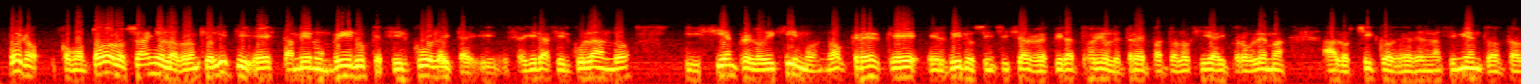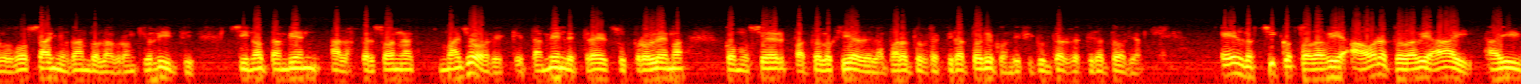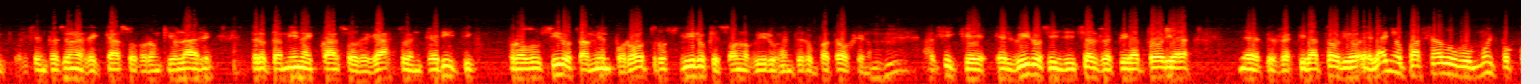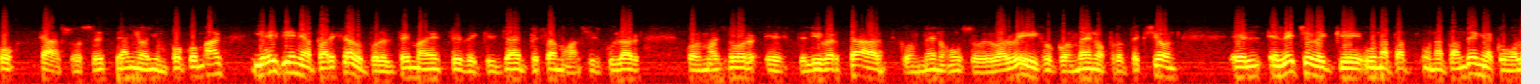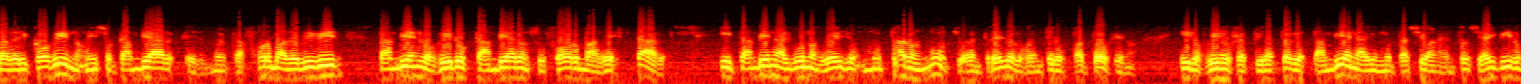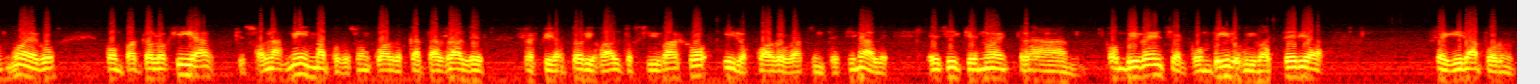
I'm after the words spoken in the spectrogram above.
Bueno, como todos los años, la bronquiolitis es también un virus que circula y, seguirá circulando, y siempre lo dijimos, no creer que el virus incisional respiratorio le trae patología y problemas a los chicos desde el nacimiento hasta los dos años dando la bronquiolitis, sino también a las personas mayores, que también les trae sus problemas como ser patología del aparato respiratorio con dificultad respiratoria. En los chicos todavía, ahora todavía hay, hay presentaciones de casos bronquiolares, pero también hay casos de gastroenteritis producidos también por otros virus que son los virus enteropatógenos. Así que el virus inicial respiratoria, eh, respiratorio, el año pasado hubo muy pocos casos, este año hay un poco más, y ahí viene aparejado por el tema este de que ya empezamos a circular con mayor este, libertad, con menos uso de barbijo, con menos protección. El, el hecho de que una, una pandemia como la del COVID nos hizo cambiar eh, nuestra forma de vivir, también los virus cambiaron su forma de estar y también algunos de ellos mutaron mucho, entre ellos los enteros patógenos y los virus respiratorios también hay mutaciones, entonces hay virus nuevos con patologías que son las mismas porque son cuadros catarrales respiratorios altos y bajos y los cuadros gastrointestinales. Es decir, que nuestra convivencia con virus y bacterias seguirá por,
